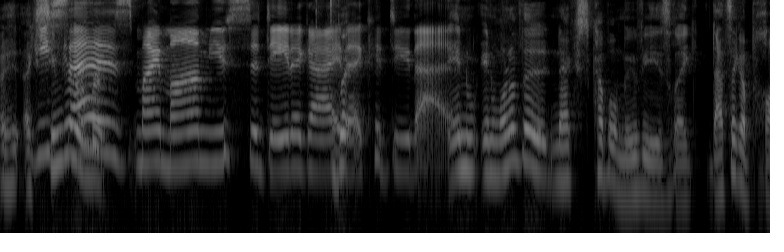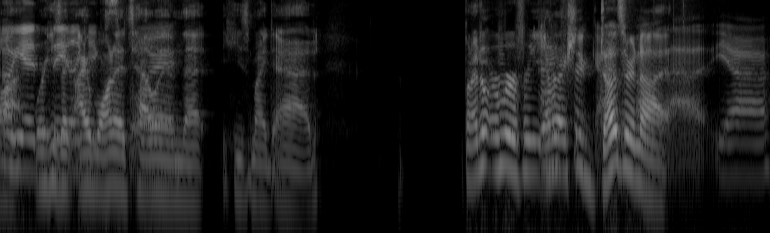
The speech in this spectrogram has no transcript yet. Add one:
i, I he seem to remember says, "My mom used to date a guy But that could do that." in in one of the next couple movies like that's like a plot Oh, yeah, where he's like, like, i want to tell him that he's my dad but i don't remember if he ever actually does or not That. Yeah.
